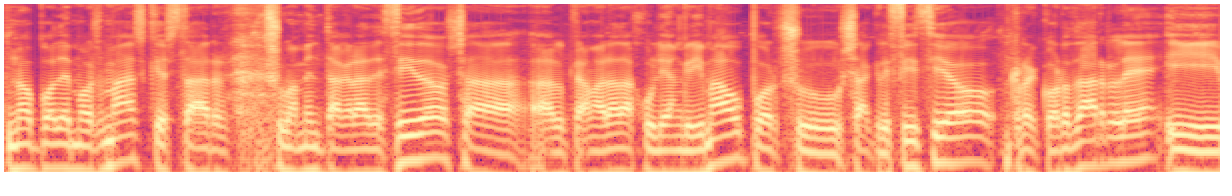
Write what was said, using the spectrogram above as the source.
No podemos más que estar sumamente agradecidos al camarada Julián Grimau por su sacrificio, recordarle y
